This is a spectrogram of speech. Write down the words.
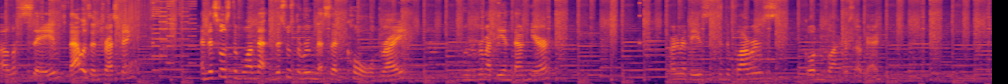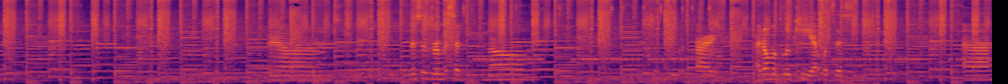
uh, let's save. That was interesting. And this was the one that... This was the room that said cold, right? The room at the end down here. What about these? Did the flowers? Golden flowers, okay. And this is the room that said no. Alright. I don't have a blue key yet. What's this? Uh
